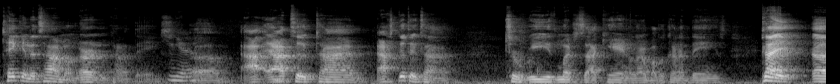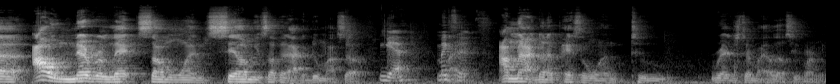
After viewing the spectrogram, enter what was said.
taking the time to learn them kind of things. Yeah. Um, I, I took time. I still take time to read as much as I can and learn about those kind of things. Like, uh, I'll never let someone sell me something I can do myself. Yeah. Makes Like, sense. I'm not gonna pay someone to register my LLC for me.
